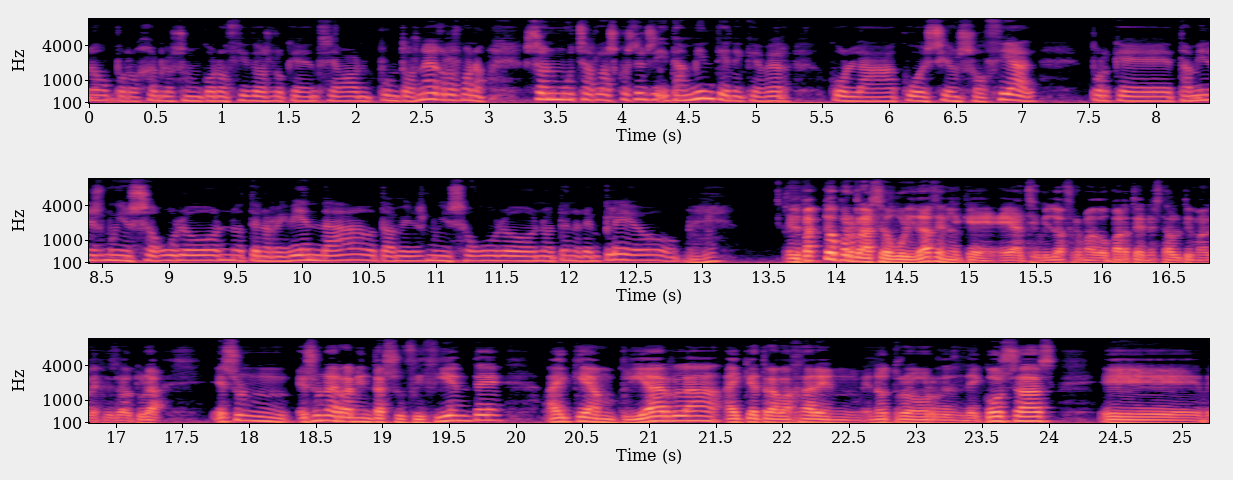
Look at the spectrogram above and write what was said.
¿no? Por ejemplo, son conocidos lo que se llaman puntos negros, bueno, son muchas las cuestiones y también tiene que ver con la cohesión social porque también es muy inseguro no tener vivienda o también es muy inseguro no tener empleo. El pacto por la seguridad en el que EH Bildu ha formado parte en esta última legislatura es, un, es una herramienta suficiente, hay que ampliarla, hay que trabajar en, en otro orden de cosas. Eh,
